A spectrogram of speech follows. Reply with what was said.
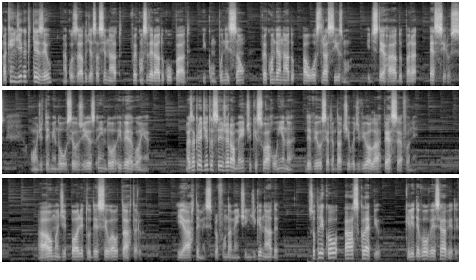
Há quem diga que Teseu, acusado de assassinato, foi considerado culpado e, como punição, foi condenado ao ostracismo e desterrado para Esciros, onde terminou seus dias em dor e vergonha. Mas acredita-se geralmente que sua ruína deveu-se à tentativa de violar Perséfone. A alma de Hipólito desceu ao Tártaro, e Ártemis, profundamente indignada, suplicou a Asclépio que lhe devolvesse a vida.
